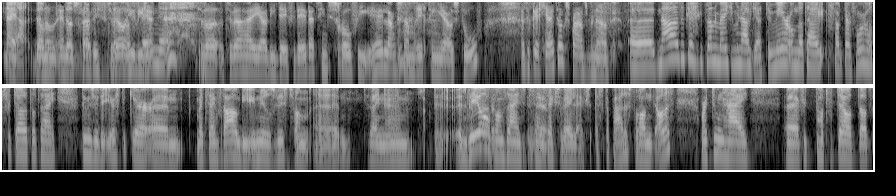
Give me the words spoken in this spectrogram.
Nou ja, dan, en dan, en dan dat, dat is, terwijl, dat jullie geen, uh... terwijl, terwijl hij jou die dvd laat zien... schoof hij heel langzaam richting jouw stoel. En toen kreeg jij het ook Spaans benauwd. Uh, nou, toen kreeg ik het wel een beetje benauwd, ja. Ten meer omdat hij vlak daarvoor had verteld dat hij... toen ze de eerste keer um, met zijn vrouw, die inmiddels wist van... Uh, zijn um, een deel van zijn, zijn ja. seksuele escapades, vooral niet alles. Maar toen hij had verteld dat...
